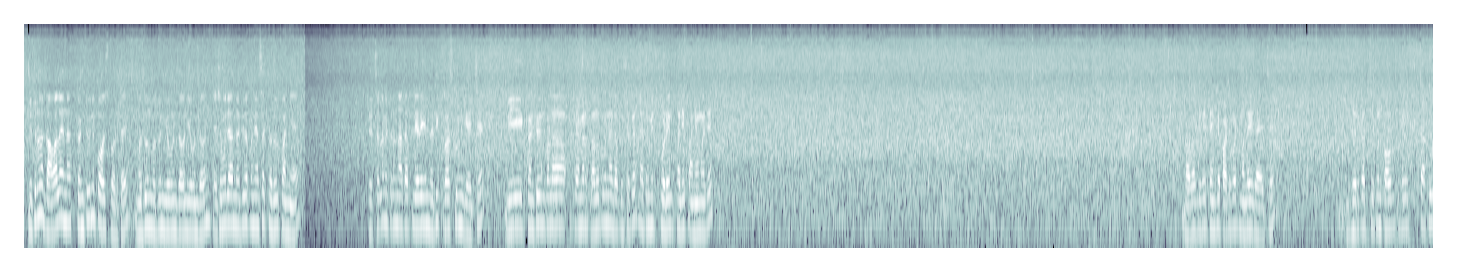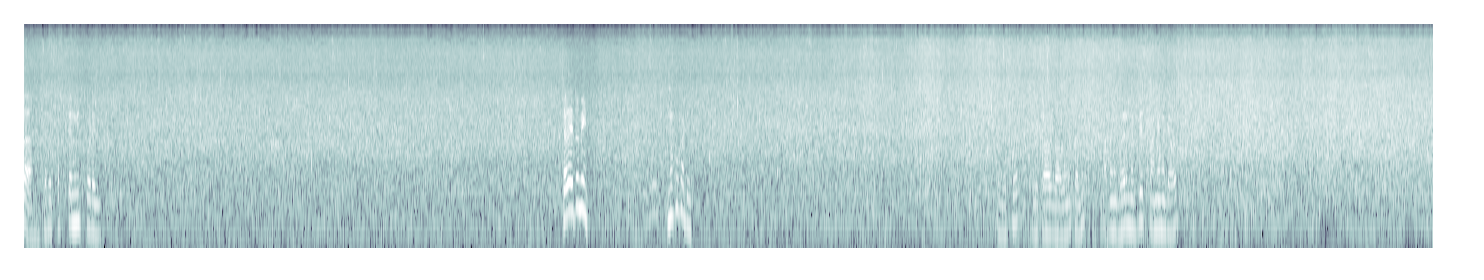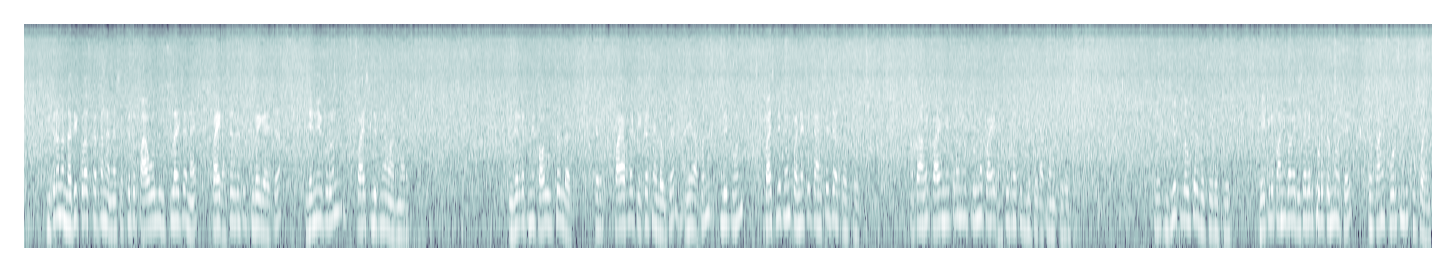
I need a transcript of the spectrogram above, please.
मित्रांनो गावाला आहे ना कंटिन्यू पाऊस पडतो आहे मधून मधून येऊन जाऊन येऊन जाऊन. त्याच्यामध्ये आज नदीला पाणी असं खदूर पाणी आहे. तर चला मित्रांनो आता आपल्याला ही नदी क्रॉस करून घ्यायची आहे. मी कंटिन्यू मला कॅमेरा चालू करून नाही दाखवू शकत नाही तर मी पडेल खाली पाण्यामध्ये. बाबा गेले त्यांच्या पाठोपाठ मलाही जायचं आहे जर का चुकून पाऊल कुठे टाकला तर पटकन मीच पडेल. चला येतो मी नको काठी नमस्कार हे पाव बाबांनी चालू. आपण घरमध्येच पाण्यामध्ये आहोत. मित्रांनो नदी क्रॉस करताना ना शक्यतो पाऊल उचलायचं नाही पाय घासत घासत पुढे घ्यायचं जेणेकरून पाय स्लिप नाही मारणार. जर का तुम्ही पाऊल उचललात तर पाय आपला टेकत नाही लवकर आणि आपण स्लिप होऊन पाय स्लिप होऊन पडण्याचे चान्सेस जास्त असतात. आता आम्ही पाय मित्रांनी पूर्ण पाय घासत घासत घेतो आपल्याला पुढे. ग्रीप लवकर भेटते त्याची हे इकडे पाणी बघा दिसायला थोडं कमी होतं आहे पण पाणी फोर्समध्ये खूप आहे.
